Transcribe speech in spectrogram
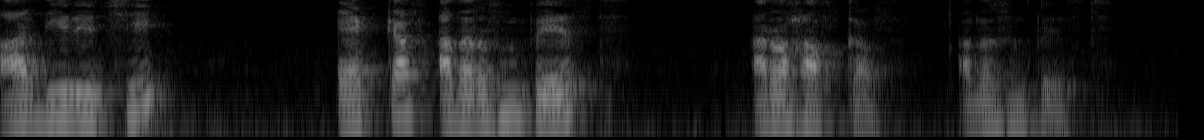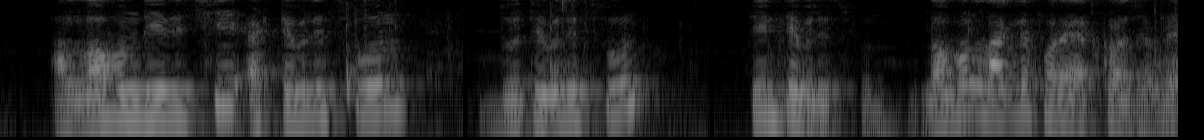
আর দিয়ে দিচ্ছি এক কাপ আদা রসুন পেস্ট আরও হাফ কাপ আদা রসুন পেস্ট। আর লবণ দিয়ে দিচ্ছি এক টেবিল স্পুন, দুই টেবিল স্পুন, তিন টেবিল স্পুন। লবণ লাগলে পরে অ্যাড করা যাবে।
